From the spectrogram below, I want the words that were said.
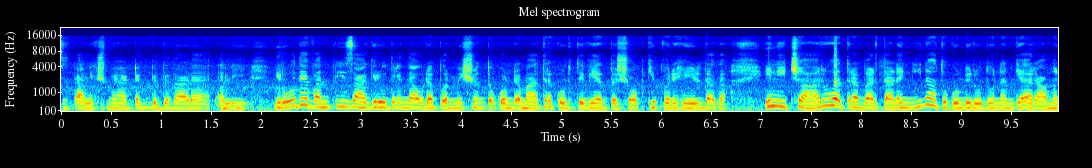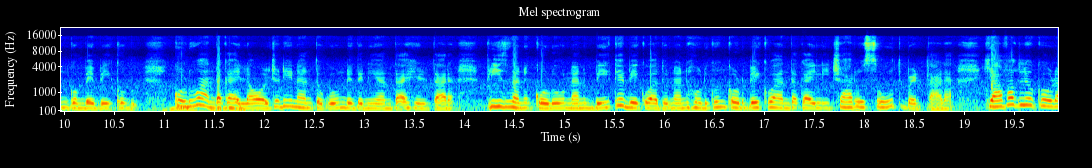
ಸೀತಾಲಕ್ಷ್ಮಿ ಹಠಕ್ಕೆ ಬಿದ್ದಿದ್ದಾಳೆ ಅಲ್ಲಿ ಇರೋದೇ ಒನ್ ಪೀಸ್ ಆಗಿರೋದ್ರಿಂದ ಅವರ ಪರ್ಮಿಷನ್ ತೊಗೊಂಡ್ರೆ ಮಾತ್ರ ಕೊಡ್ತೀವಿ ಅಂತ ಶಾಪ್ಕೀಪರ್ ಹೇಳಿದಾಗ, ಇಲ್ಲಿ ಚಾರು ಹತ್ರ ಬರ್ತಾಳೆ. ನೀನಾ ತೊಗೊಂಡಿರೋದು ನನಗೆ ಆ ರಾಮನ್ ಗೊಂಬೆ ಬೇಕು. ಕೊಡು ಅಂದಾಗ, ಇಲ್ಲ ಆಲ್ರೆಡಿ ನಾನು ತೊಗೊಂಡಿದ್ದೀನಿ ಅಂತ ಹೇಳ್ತಾರೆ. ಪ್ಲೀಸ್ ನನಗೆ ಕೊಡು. ನನಗೆ ಬೇಕೇ ಬೇಕು. ಅದು ನನ್ನ ಹುಡುಗಂಗೆ ಕೊಡಬೇಕು ಅಂದಾಗ ಇಲ್ಲಿ ಚಾರು ಸೋತ್ ಬಿಡ್ತಾಳೆ ಯಾವಾಗಲೂ ಕೂಡ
